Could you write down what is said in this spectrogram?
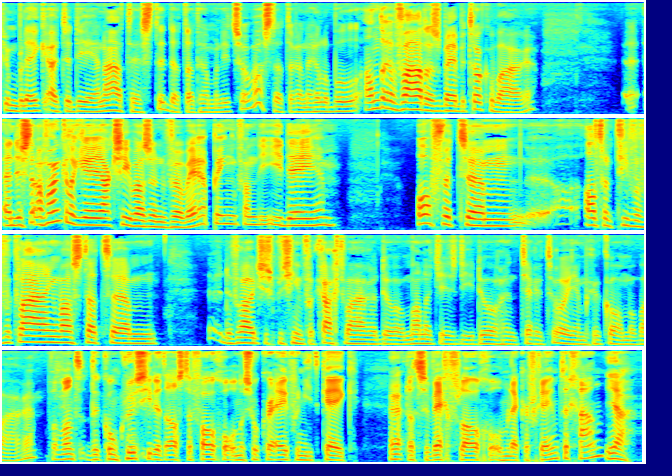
toen bleek uit de DNA-testen dat dat helemaal niet zo was. Dat er een heleboel andere vaders bij betrokken waren. En dus de aanvankelijke reactie was een verwerping van die ideeën. Of het um, alternatieve verklaring was dat um, de vrouwtjes misschien verkracht waren door mannetjes die door hun territorium gekomen waren. Want de conclusie dat als de vogelonderzoeker even niet keek, ja. dat ze wegvlogen om lekker vreemd te gaan. Ja.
